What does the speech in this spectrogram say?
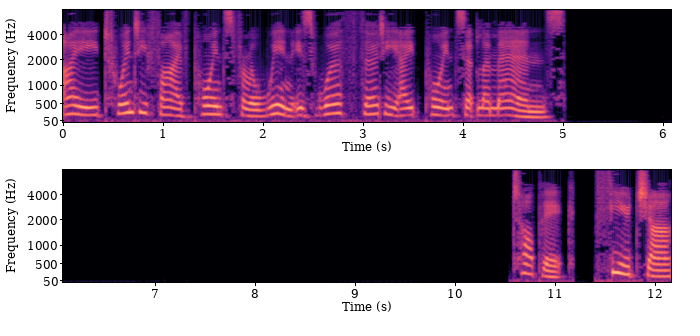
i.e. 25 points for a win is worth 38 points at Le Mans. Future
